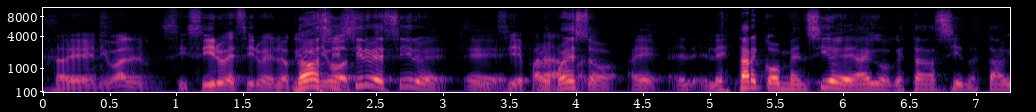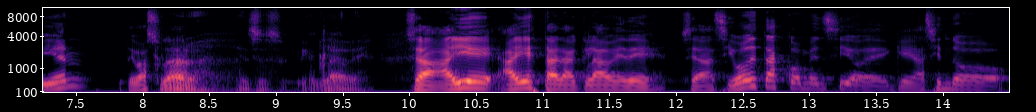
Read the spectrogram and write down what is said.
Está bien, igual, si sirve, sirve lo que No, si vos. sirve, sirve. Sí, Eh, sí, es pero para- por eso, eh, el, el estar convencido de algo que estás haciendo está bien, te va a sumar. Claro, eso es clave. O sea, ahí, ahí está la clave de. O sea, si vos estás convencido de que haciendo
